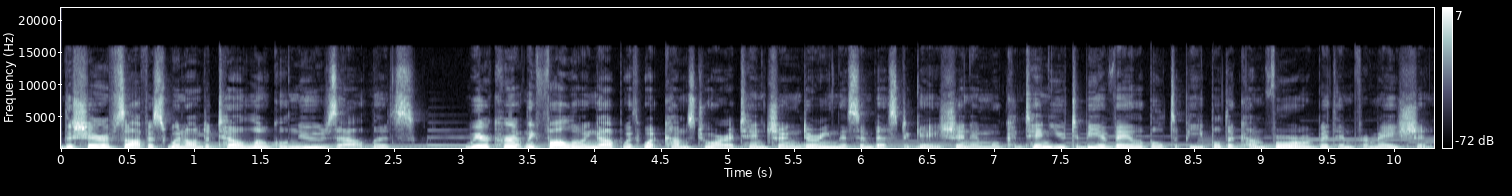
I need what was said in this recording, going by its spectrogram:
The Sheriff's Office went on to tell local news outlets we are currently following up with what comes to our attention during this investigation and will continue to be available to people to come forward with information.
